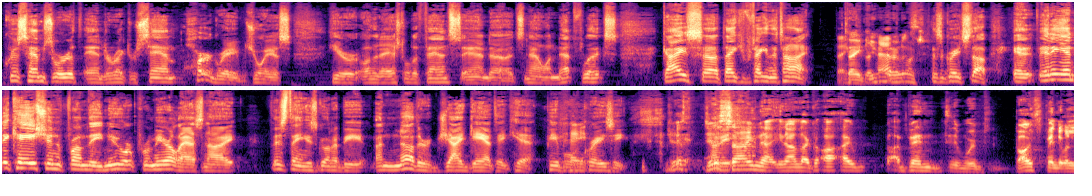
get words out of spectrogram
Chris Hemsworth and director Sam Hargrave join us here on the National Defense, and uh, it's now on Netflix. Guys, uh, thank you for taking the time. Thank, Thank you very much. This is great stuff. If any indication from the New York premiere last night, this thing is going to be another gigantic hit. People hey. are crazy. Just, just I mean, saying that, you know, like I, I, I've been, we've both been to a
